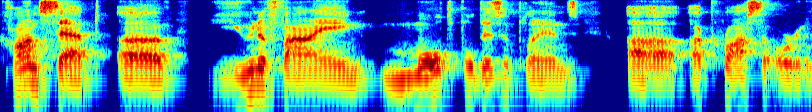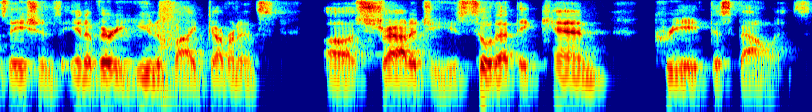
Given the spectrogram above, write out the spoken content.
concept of unifying multiple disciplines uh, across the organizations in a very unified governance uh, strategy so that they can create this balance.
